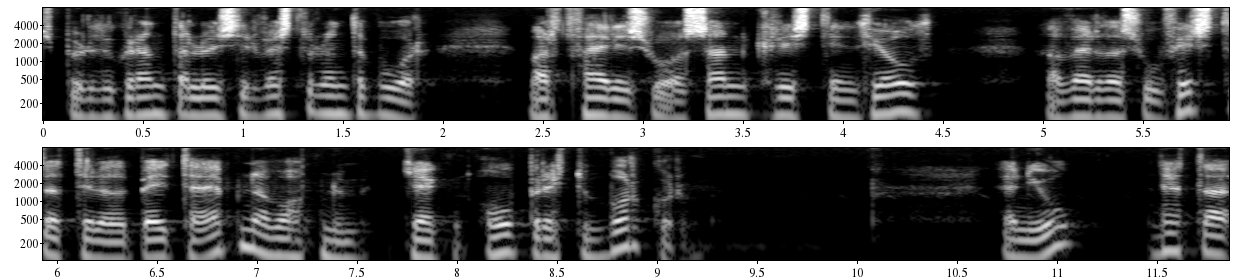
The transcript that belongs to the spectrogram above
spurðu grandalöysir vesturlandabúar, vart færið svo að sann Kristinn þjóð að verða svo fyrsta til að beita efnavopnum gegn óbreyttum borgurum. En jú, þetta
